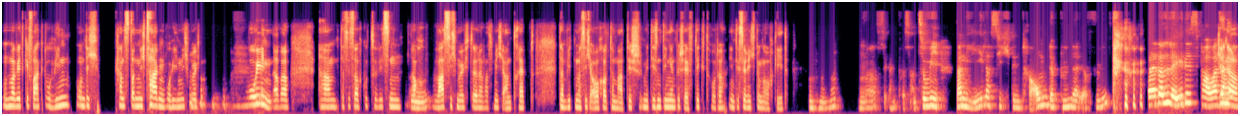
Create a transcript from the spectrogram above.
und man wird gefragt, wohin und ich kann es dann nicht sagen, wohin ich möchte, wohin. Aber ähm, das ist auch gut zu wissen, auch Mhm. was ich möchte oder was mich antreibt, damit man sich auch automatisch mit diesen Dingen beschäftigt oder in diese Richtung auch geht. Mhm. Ja, sehr interessant. So wie Daniela sich den Traum der Bühne erfüllt. Bei der Ladies Power Genau,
